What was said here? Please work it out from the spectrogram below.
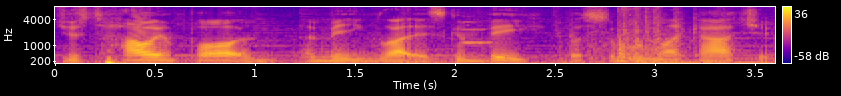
just how important a meeting like this can be for someone like Archie.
